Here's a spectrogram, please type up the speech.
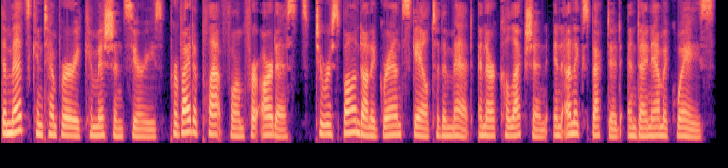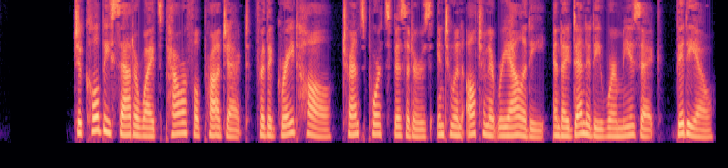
The Met's Contemporary Commission series provide a platform for artists to respond on a grand scale to the Met and our collection in unexpected and dynamic ways. Jacolby Satterwhite's powerful project for the Great Hall transports visitors into an alternate reality and identity where music, video,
